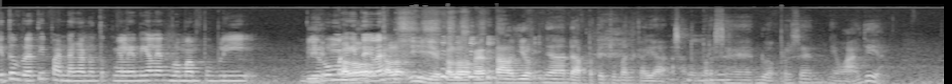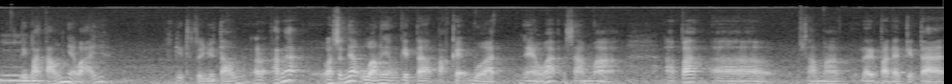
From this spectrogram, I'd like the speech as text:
Itu berarti pandangan untuk milenial yang belum mampu beli beli Iya, rumah kalau, gitu ya Pak. Kalau iya, kalau rental yieldnya dapetnya cuma kayak satu persen, dua persen, nyewa aja ya, Hmm. lima tahun nyewa aja, gitu tujuh tahun. Karena maksudnya uang yang kita pakai buat nyewa sama apa eh, sama daripada kita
